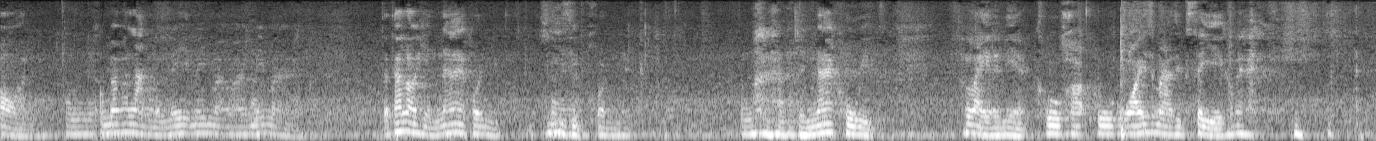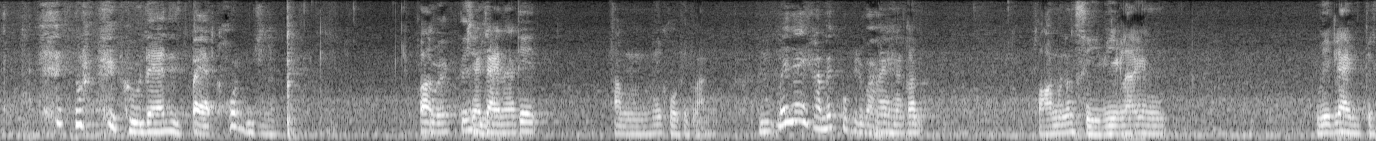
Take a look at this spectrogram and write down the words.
อ่อนทำเนี่ยคำว่าพลังมันไม่ไม่มาไม่มา แต่ถ้าเราเห็นหน้าคนยี่สิบคนเนี่ย มันมาเห็นหน้าครูอีกเท่าไหร่ละเนี่ย ครูเคาะครูวอยซ์มาสิบสี่เข้าไปแล้วครูแดนสิบแปดคน ก็ครู acting เสียใจนะที่ทำให้ครูผิดหวัง ไม่ได้ทำให้ครูผิดหวัง ไม่ฮะก็สอนมาตั้งสี่วีคแล้วยังวีคแรกเป็น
